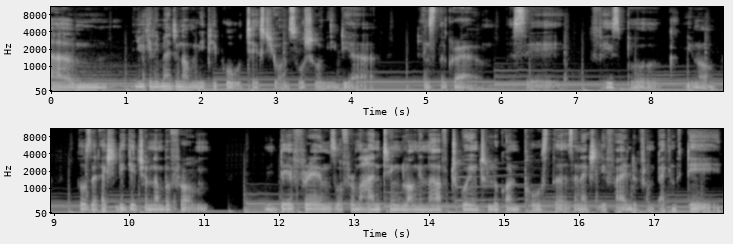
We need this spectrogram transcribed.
Um you can imagine how many people text you on social media, Instagram, say Facebook, you know, those that actually get your number from their friends or from hunting long enough to going to look on posters and actually find it from back in the day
